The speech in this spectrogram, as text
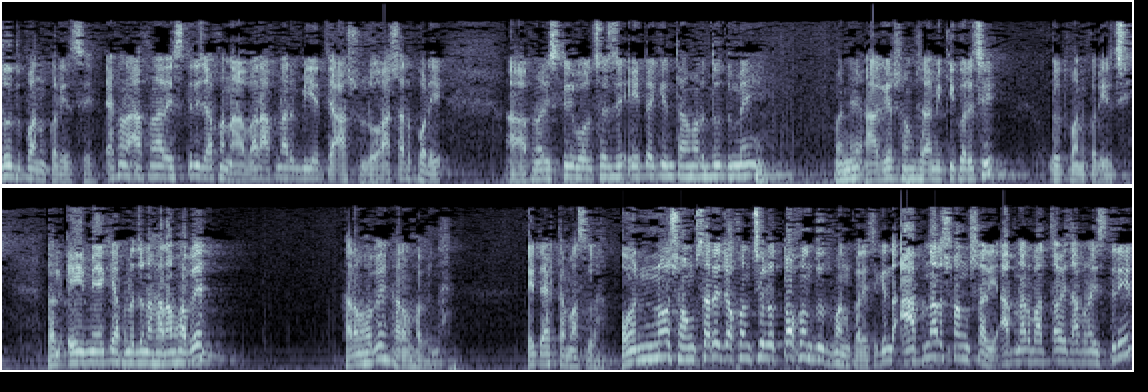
দুধ পান করেছে। এখন আপনার স্ত্রী যখন আবার আপনার বিয়েতে আসলো, আসার পরে আপনার স্ত্রী বলছে যে, এটা কিন্তু আমার দুধ মেয়ে। মানে আগের সংসার, আমি কি করেছি? দুধ পান করিয়েছি। তাহলে এই মেয়ে কি আপনার জন্য হারাম হবে? হারাম হবে? হারাম হবে না। এটা একটা মাসলা। অন্য সংসারে যখন ছিল, তখন দুধ পান করেছে। কিন্তু আপনার সংসারে আপনার বাচ্চা হয়েছে আপনার স্ত্রীর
